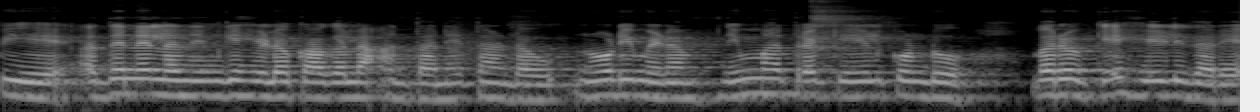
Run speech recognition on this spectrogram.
ಪಿ ಎ ಅದನ್ನೆಲ್ಲ ನಿನಗೆ ಹೇಳೋಕ್ಕಾಗಲ್ಲ ಅಂತಾನೆ ತಾಂಡವ್. ನೋಡಿ ಮೇಡಮ್ ನಿಮ್ಮ ಹತ್ರ ಕೇಳಿಕೊಂಡು ಬರೋಕ್ಕೆ ಹೇಳಿದ್ದಾರೆ.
